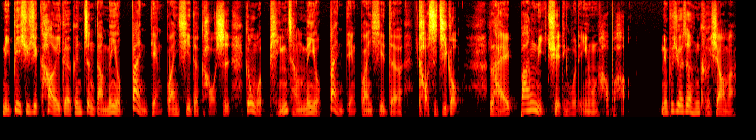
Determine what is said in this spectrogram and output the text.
你必须去靠一个跟正大没有半点关系的考试，跟我平常没有半点关系的考试机构来帮你确定我的英文好不好？你不觉得这很可笑吗？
